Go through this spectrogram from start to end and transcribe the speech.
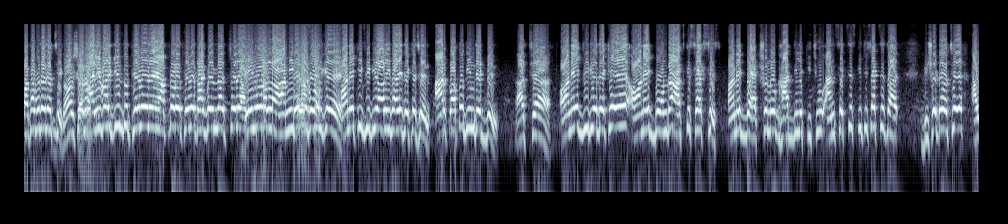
কথা বোঝা যাচ্ছে। দর্শক আলী ভাই কিন্তু থেমে নেই আপনারা থেমে থাকবেন না চলে ইনশাল্লাহ আমি বলব অনেকই ভিডিও আলী ভাই দেখেছেন আর কতদিন দেখবেন? আচ্ছা অনেক ভিডিও দেখে অনেক বোনরা আজকে সাকসেস অনেক একশো লোক হাত দিলে কিছু আনসাকসেস কিছু সাকসেস হয়। বিষয়টা হচ্ছে আল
